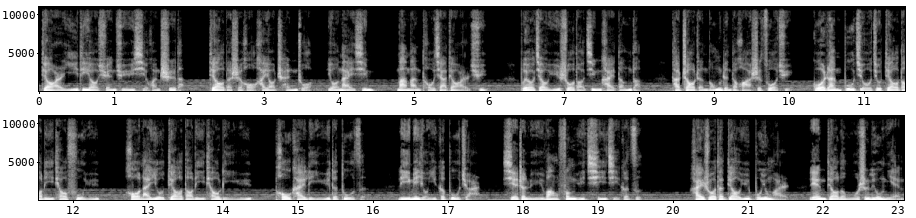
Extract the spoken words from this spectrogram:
钓饵一定要选取鱼喜欢吃的，钓的时候还要沉着有耐心，慢慢投下钓饵去，不要叫鱼受到惊骇等等。他照着农人的话是做去，果然不久就钓到了一条富鱼，后来又钓到了一条鲤鱼。剖开鲤鱼的肚子，里面有一个布卷写着“吕望风鱼起”几个字，还说他钓鱼不用饵，连钓了五十六年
